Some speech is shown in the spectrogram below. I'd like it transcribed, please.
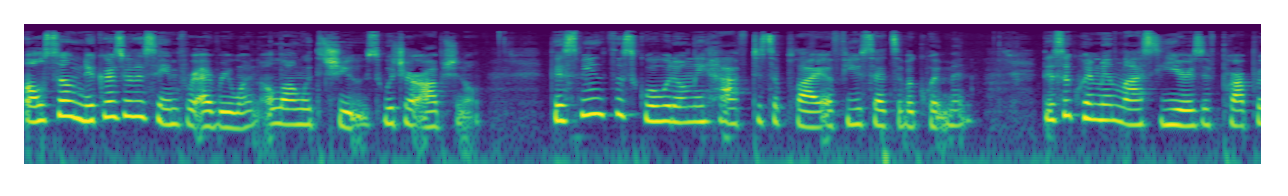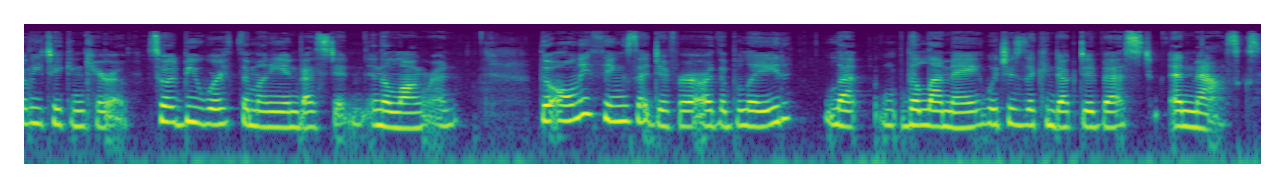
Also, knickers are the same for everyone, along with shoes, which are optional. This means the school would only have to supply a few sets of equipment. This equipment lasts years if properly taken care of, so it'd be worth the money invested in the long run. The only things that differ are the blade, le- the lame, which is the conductive vest, and masks.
